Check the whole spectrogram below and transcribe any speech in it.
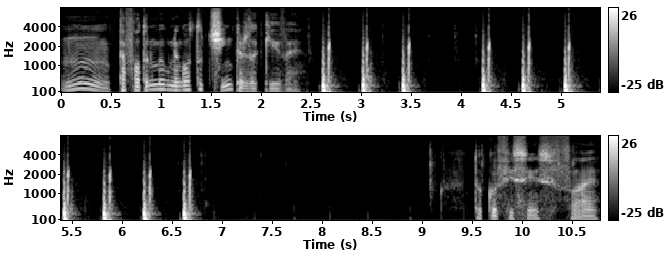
Hum, tá faltando meu negócio do Tinkers aqui, velho. Eficiência 5.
